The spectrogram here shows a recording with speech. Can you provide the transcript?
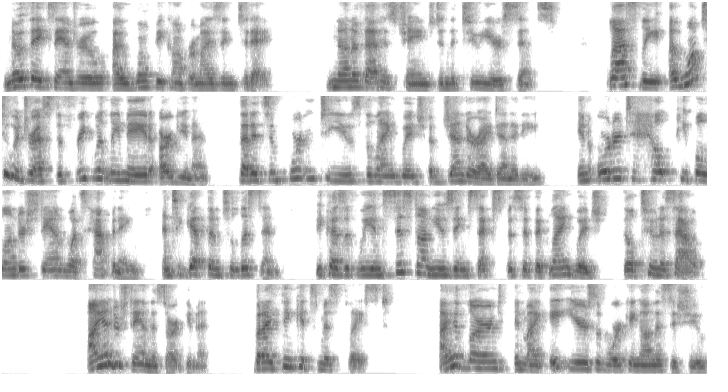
No thanks, Andrew. I won't be compromising today. None of that has changed in the two years since. Lastly, I want to address the frequently made argument that it's important to use the language of gender identity in order to help people understand what's happening and to get them to listen. Because if we insist on using sex specific language, they'll tune us out. I understand this argument, but I think it's misplaced. I have learned in my eight years of working on this issue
